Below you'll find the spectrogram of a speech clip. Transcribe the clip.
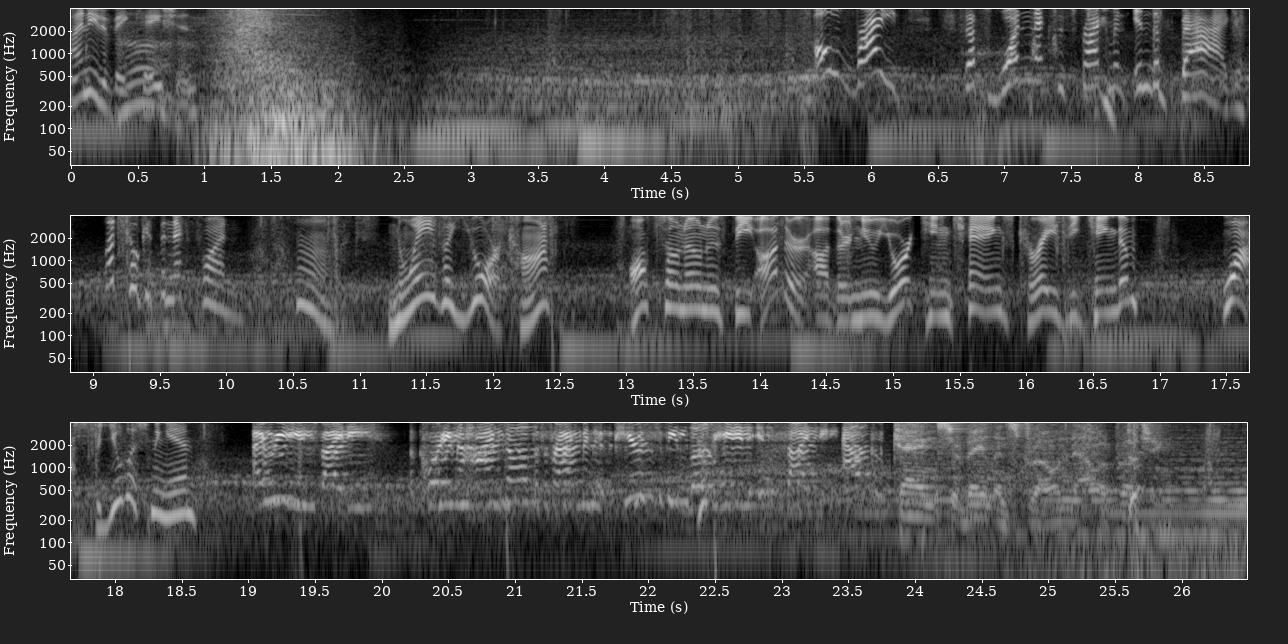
I need a vacation. All right! That's one Nexus fragment in the bag. Let's go get the next one. Hmm. Nueva York, huh? Also known as the other other New York in Kang's crazy kingdom. Wasp, are you listening in? According to Heimdall, the fragment appears to be located inside the Alchemax. Kang surveillance drone now approaching.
